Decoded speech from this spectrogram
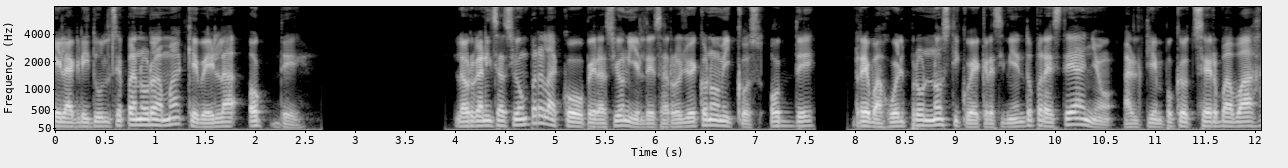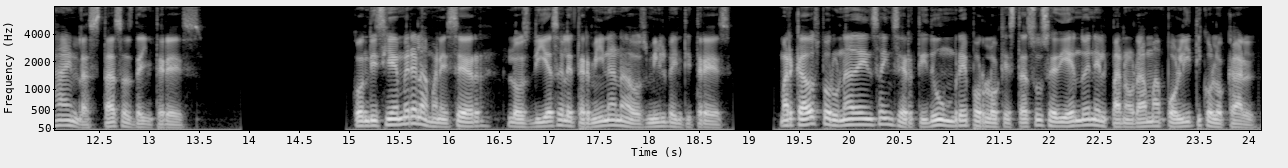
El agridulce panorama que ve la OCDE. La Organización para la Cooperación y el Desarrollo Económicos, OCDE, rebajó el pronóstico de crecimiento para este año al tiempo que observa baja en las tasas de interés. Con diciembre al amanecer, los días se le terminan a 2023, marcados por una densa incertidumbre por lo que está sucediendo en el panorama político local,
